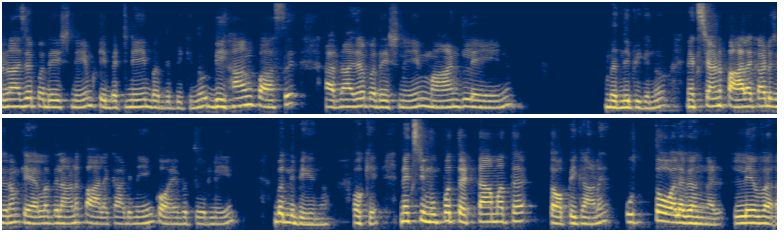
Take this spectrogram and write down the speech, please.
അരുണാചൽ പ്രദേശിനെയും ടിബറ്റിനെയും ബന്ധിപ്പിക്കുന്നു. ദിഹാങ് പാസ് അരുണാചൽ പ്രദേശിനെയും മാണ്ഡലേയും ബന്ധിപ്പിക്കുന്നു. നെക്സ്റ്റ് ആണ് പാലക്കാട് ചുരം. കേരളത്തിലാണ് പാലക്കാടിനെയും കോയമ്പത്തൂരിനെയും ബന്ധിപ്പിക്കുന്നു. ഓക്കെ നെക്സ്റ്റ് മുപ്പത്തെട്ടാമത്തെ ടോപ്പിക്കാണ് ഉത്തോലകങ്ങൾ ലിവർ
